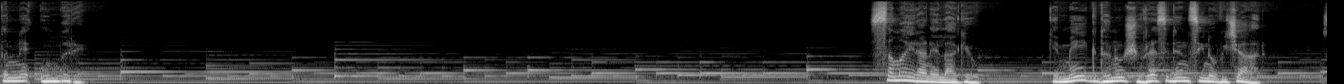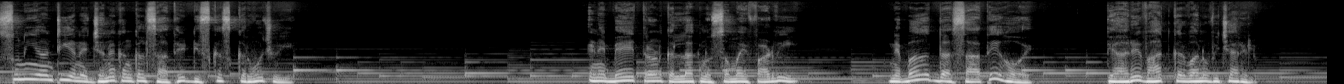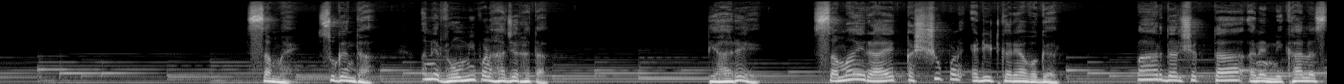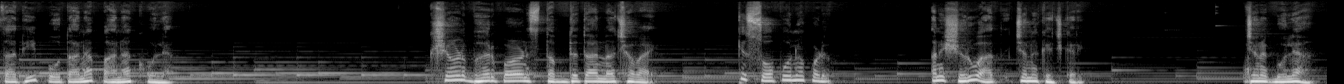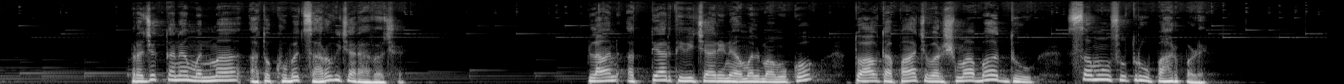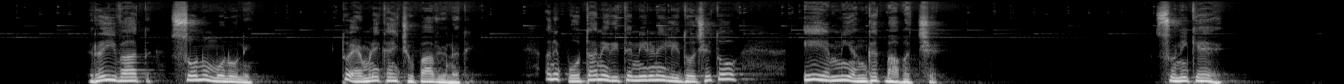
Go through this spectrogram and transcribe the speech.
પરિવર્તનને ઉંબરે સમયરાને લાગ્યું કે મેઘધનુષ રેસિડેન્સીનો વિચાર સુની આંટી અને જનક અંકલ સાથે ડિસ્કસ કરવો જોઈએ એણે બે ત્રણ કલાકનો સમય ફાળવી ને બધા સાથે હોય ત્યારે વાત કરવાનું વિચારેલું સમય, સુગંધા અને રોમી પણ હાજર હતા. ત્યારે સમાયરાએ કશું પણ એડિટ કર્યા વગર પારદર્શકતા અને નિખાલસતાથી પોતાના પાના ખોલ્યા. ક્ષણભર પણ સ્તબ્ધતા ન છવાય કે સોપો ન પડ્યો અને શરૂઆત જનકે જ કરી. જનક બોલ્યા, પ્રજક્તાના મનમાં આ તો ખૂબ જ સારો વિચાર આવ્યો છે. પ્લાન અત્યારથી વિચારીને અમલમાં મૂકો તો આવતા પાંચ વર્ષમાં બધું સમૂહ સૂત્રું પાર પડે. રહી વાત સોનું મોનુની. તો એમણે કાંઈ છુપાવ્યું નથી. અને પોતાની રીતે નિર્ણય લીધો છે તો એ એમની અંગત બાબત છે. સુની કહે,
